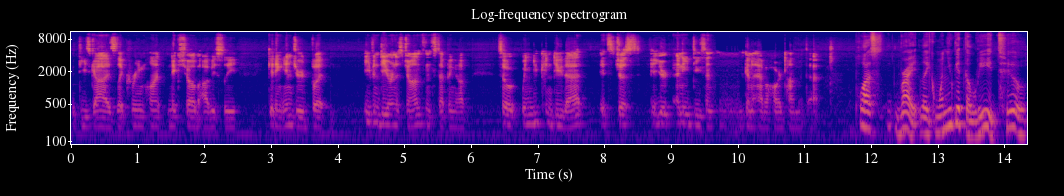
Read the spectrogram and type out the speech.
with these guys like Kareem Hunt, Nick Chubb, obviously getting injured, but even D'Ernest Johnson stepping up. So when you can do that, it's just you're, any defense is going to have a hard time with that. Plus, right, like when you get the lead too,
